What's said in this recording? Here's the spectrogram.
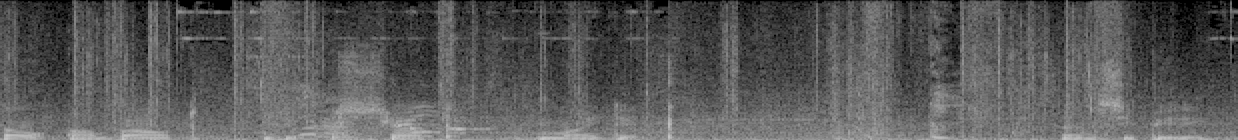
How about you suck my dick? NCPD.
